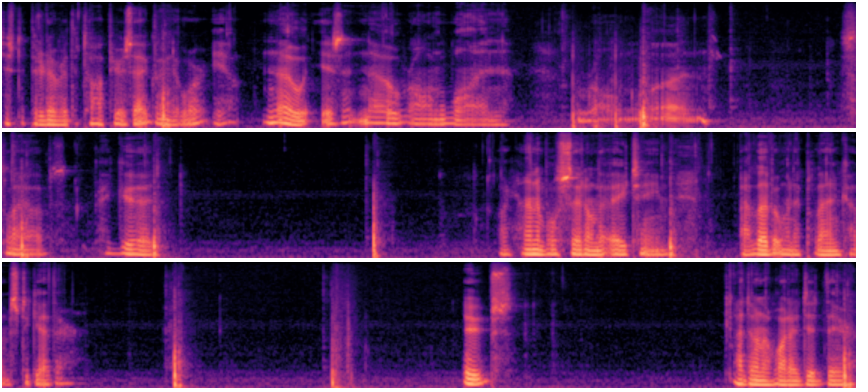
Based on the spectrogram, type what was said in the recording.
Just to put it over the top here. Is that going to work? Yeah. No, it isn't. No, wrong one. Wrong one. Slabs. Okay, good. Like Hannibal said on the A team, I love it when a plan comes together. Oops. I don't know what I did there.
